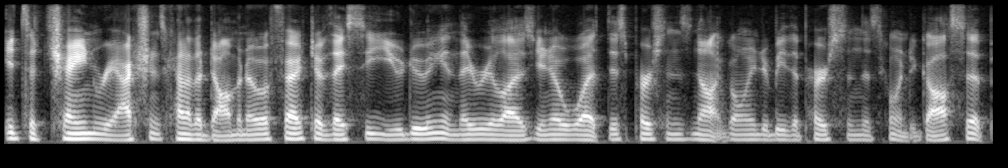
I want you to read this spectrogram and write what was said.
it's a chain reaction. It's kind of a domino effect if they see you doing it and they realize you know what this person's not going to be the person that's going to gossip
